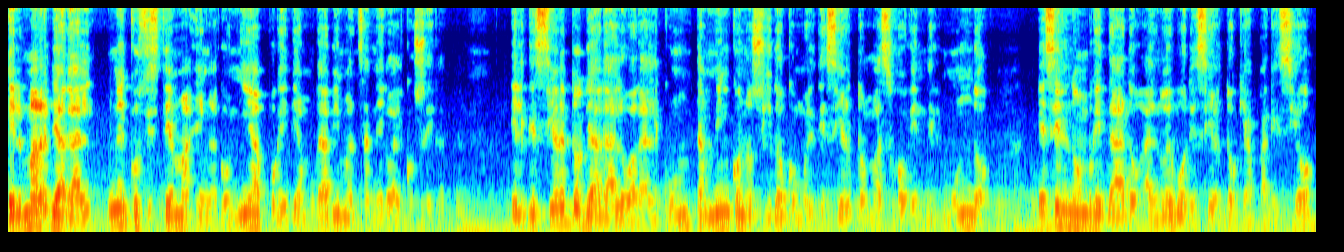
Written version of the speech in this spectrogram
El mar de Aral, un ecosistema en agonía por Ediamurabi Manzanero Alcocer. El desierto de Aral o Aralcún, también conocido como el desierto más joven del mundo, es el nombre dado al nuevo desierto que apareció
